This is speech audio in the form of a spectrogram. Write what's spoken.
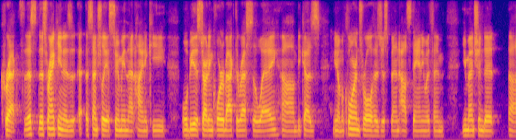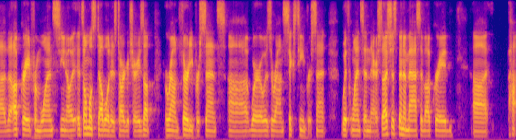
Correct. This this ranking is essentially assuming that Heinicke will be the starting quarterback the rest of the way, um, because you know McLaurin's role has just been outstanding with him. You mentioned it, uh, the upgrade from Wentz. You know, it's almost doubled his target share. He's up around thirty percent, uh, where it was around sixteen percent with Wentz in there. So that's just been a massive upgrade. Uh,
